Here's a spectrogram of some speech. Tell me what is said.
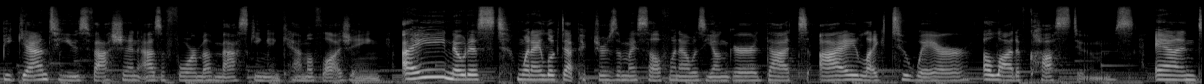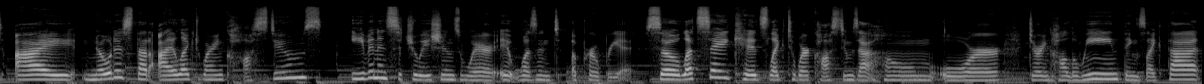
began to use fashion as a form of masking and camouflaging. I noticed when I looked at pictures of myself when I was younger that I liked to wear a lot of costumes. And I noticed that I liked wearing costumes even in situations where it wasn't appropriate. So, let's say kids like to wear costumes at home or during Halloween, things like that.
